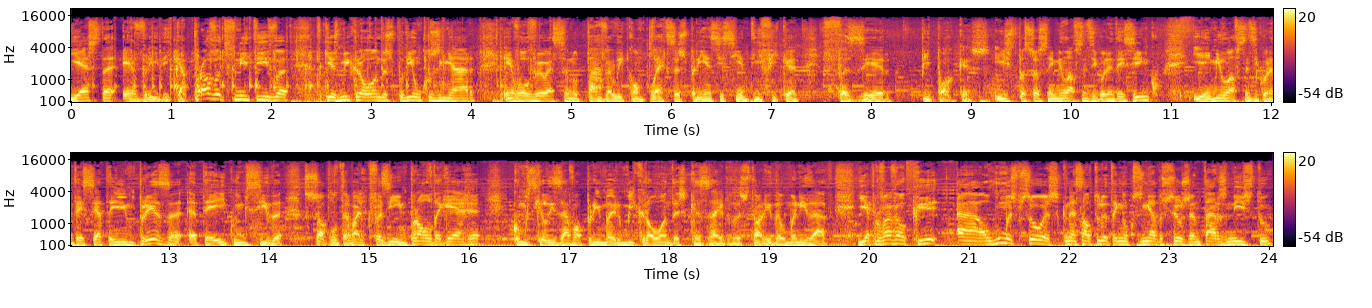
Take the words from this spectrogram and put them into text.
E esta é verídica. A prova definitiva de que as micro-ondas podiam cozinhar envolveu essa notável e complexa experiência científica: fazer pipocas. E isto passou-se em 1945 e em 1947 a empresa, até aí conhecida só pelo trabalho que fazia em prol da guerra, comercializava o primeiro micro-ondas caseiro da história da humanidade. E é provável que há algumas pessoas que nessa altura tenham cozinhado os seus jantares nisto.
